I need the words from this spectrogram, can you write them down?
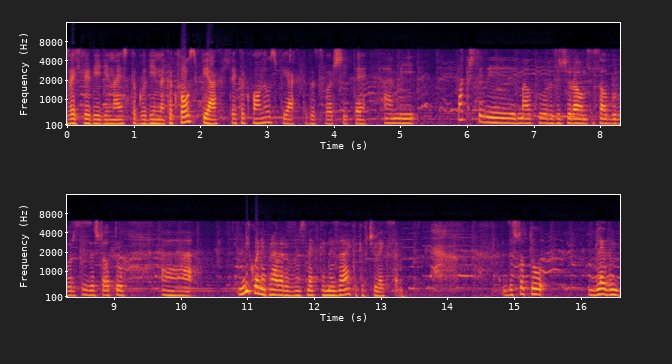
2011 година? Какво успяхте, какво не успяхте да свършите? Ами, пак ще ви малко разочаровам с отговора си, защото а, никой не прави равносметка, не знае какъв човек съм. Защото гледам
